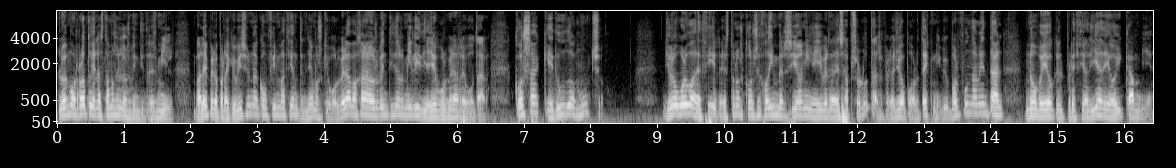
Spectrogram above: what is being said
Lo hemos roto y ahora estamos en los 23.000, ¿vale? Pero para que hubiese una confirmación tendríamos que volver a bajar a los 22.000 y de ahí volver a rebotar. Cosa que dudo mucho. Yo lo vuelvo a decir, esto no es consejo de inversión y hay verdades absolutas, pero yo por técnico y por fundamental no veo que el precio a día de hoy cambie.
